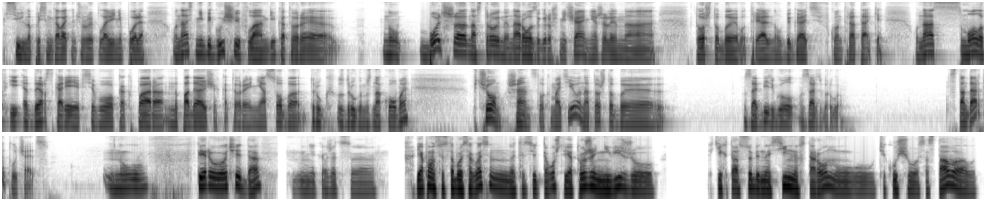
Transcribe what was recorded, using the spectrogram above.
сильно прессинговать на чужой половине поля. У нас не бегущие фланги, которые, ну, больше настроены на розыгрыш мяча, нежели на то, чтобы вот реально убегать в контратаке. У нас Смолов и Эдер, скорее всего, как пара нападающих, которые не особо друг с другом знакомы. В чем шанс Локомотива на то, чтобы забить гол Зальцбургу? Стандарты, получается? Ну, в первую очередь, да. Мне кажется... Я полностью с тобой согласен относительно того, что я тоже не вижу каких-то особенно сильных сторон у текущего состава. Вот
